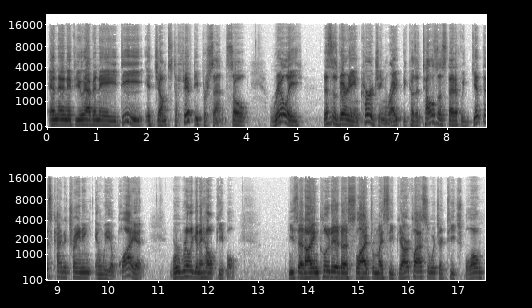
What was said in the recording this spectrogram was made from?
And then if you have an AED, it jumps to 50%. So really, this is very encouraging, right? Because it tells us that if we get this kind of training and we apply it, we're really going to help people. He said, I included a slide from my CPR class, which I teach below.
